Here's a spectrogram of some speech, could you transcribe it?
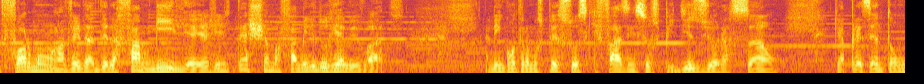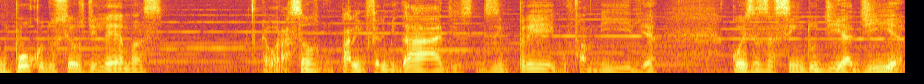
formam uma verdadeira família, e a gente até chama família do Reavivados. Ali encontramos pessoas que fazem seus pedidos de oração, que apresentam um pouco dos seus dilemas, é oração para enfermidades, desemprego, família, coisas assim do dia a dia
